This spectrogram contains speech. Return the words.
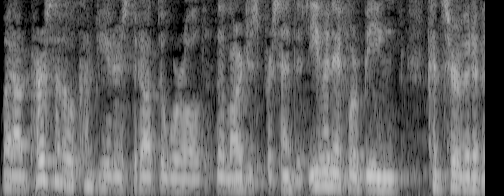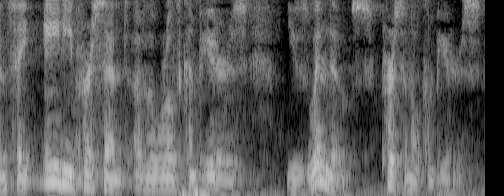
But on personal computers throughout the world, the largest percentage, even if we're being conservative and say 80% of the world's computers use Windows, personal computers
